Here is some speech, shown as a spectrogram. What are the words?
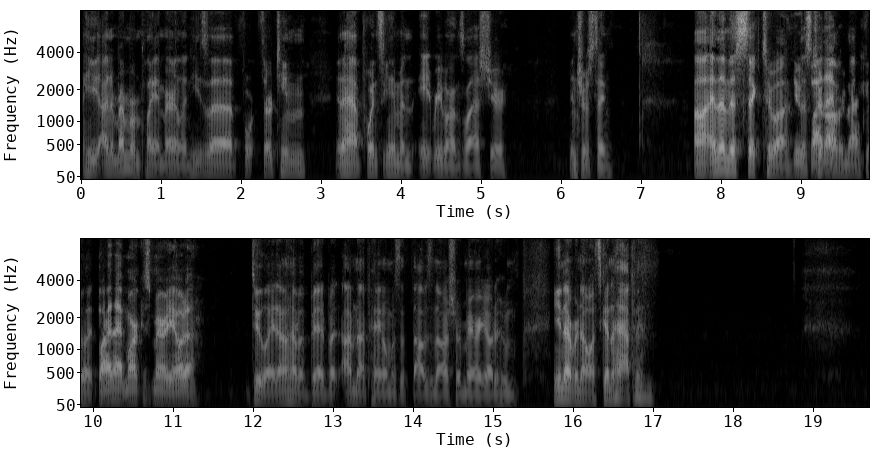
he I remember him playing at Maryland. He's a uh, 13 and a half points a game and eight rebounds last year. Interesting. Uh, and then this stick to a this buy that, immaculate. Buy that Marcus Mariota. Too late. I don't have a bid, but I'm not paying almost a thousand dollars for Mariota, whom you never know what's gonna happen.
